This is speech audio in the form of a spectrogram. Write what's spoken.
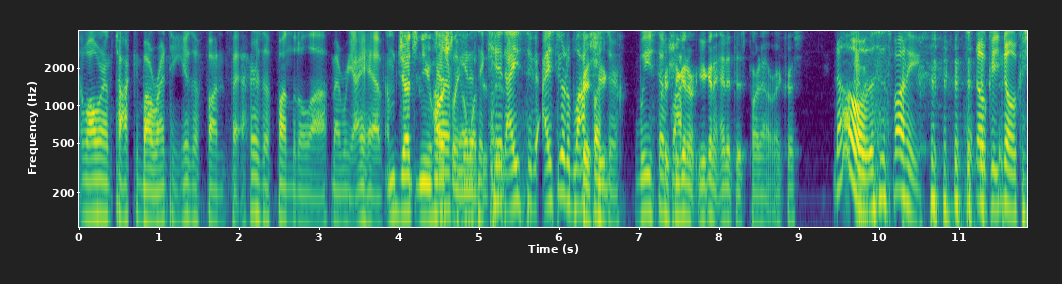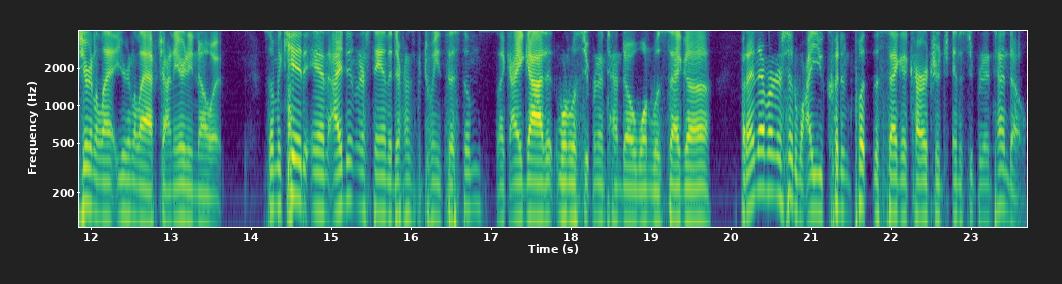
while we're talking about renting, here's a fun fa- here's a fun little uh, memory I have. I'm judging you harshly on forget, what as a this kid, is. I used to I used to go to Chris, you're- Blockbuster. we used to have Chris, you're gonna you're gonna edit this part out, right, Chris? No, this is funny. so, no, cause, no, because you're gonna laugh. You're gonna laugh, Johnny. I already know it. So I'm a kid, and I didn't understand the difference between systems. Like I got it. One was Super Nintendo, one was Sega, but I never understood why you couldn't put the Sega cartridge in a Super Nintendo.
